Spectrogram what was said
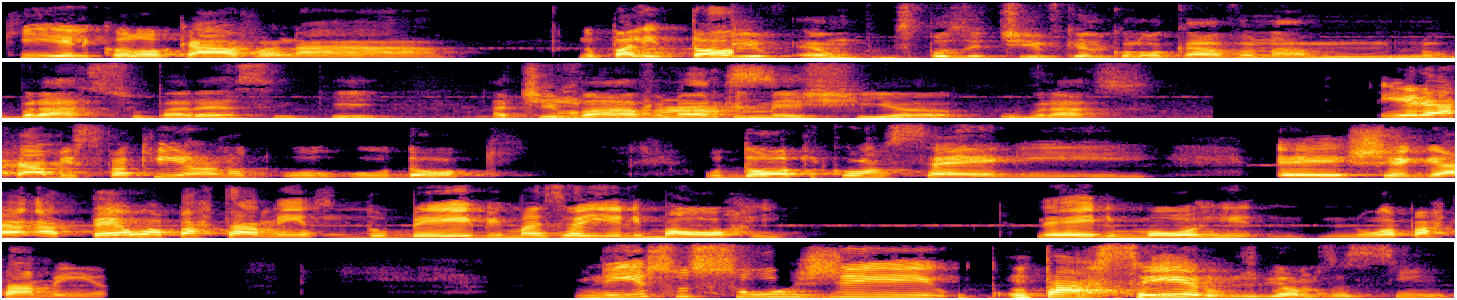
que ele colocava na, no paletó. É um dispositivo que ele colocava na, no braço, parece, que ativava na hora que ele mexia o braço. E ele acaba esfaqueando o, o Doc. O Doc consegue é, chegar até o apartamento do Baby, mas aí ele morre. Né? Ele morre no apartamento. Nisso surge um parceiro, digamos assim,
